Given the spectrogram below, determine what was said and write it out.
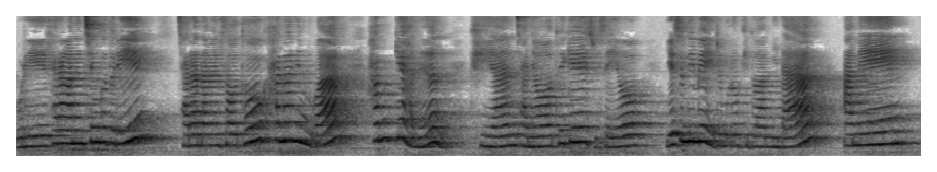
우리 사랑하는 친구들이 자라나면서 더욱 하나님과 함께하는 귀한 자녀 되게 해주세요. 예수님의 이름으로 기도합니다. 아멘.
